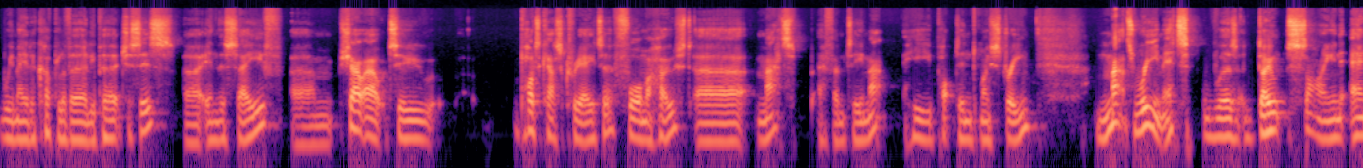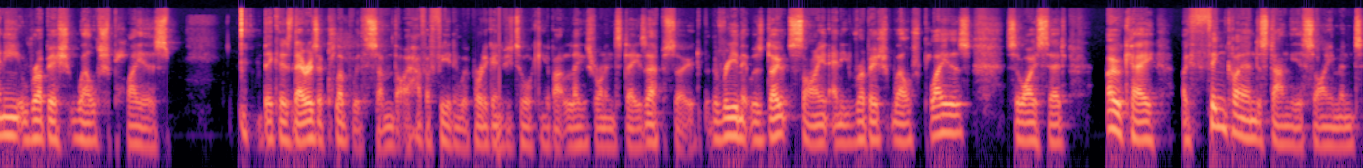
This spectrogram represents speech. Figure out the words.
we made a couple of early purchases uh, in the save. Um, shout out to podcast creator, former host uh, Matt FMT Matt. He popped into my stream. Matt's remit was don't sign any rubbish Welsh players because there is a club with some that I have a feeling we're probably going to be talking about later on in today's episode. But the remit was don't sign any rubbish Welsh players. So I said, okay, I think I understand the assignment.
